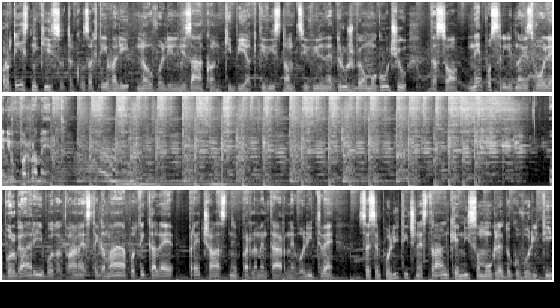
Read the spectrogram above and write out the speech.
Protestniki so tako zahtevali nov volilni zakon, ki bi aktivistom civilne družbe omogočil, da so neposredno izvoljeni v parlament. Bolgariji bodo 12. maja potekale predčasne parlamentarne volitve, saj se politične stranke niso mogle dogovoriti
